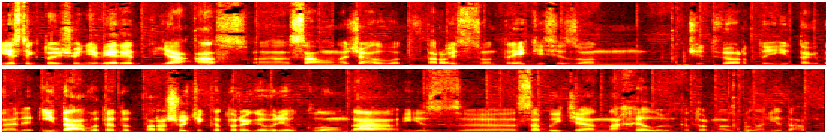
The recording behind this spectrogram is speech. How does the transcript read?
Если кто еще не верит, я ас э, с самого начала, вот второй сезон, третий сезон, четвертый и так далее. И да, вот этот парашютик, который говорил клоун, да, из э, события на Хэллоуин, которое у нас было недавно.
